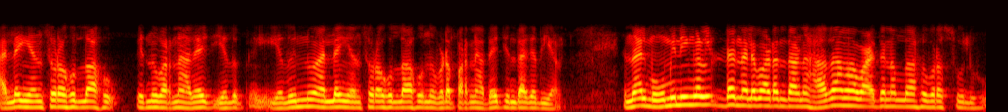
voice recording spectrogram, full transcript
അല്ല യൻസുറഹുല്ലാഹു എന്ന് പറഞ്ഞ അതേ യതുന്നു അല്ല യൻസുറഹുല്ലാഹു എന്ന് ഇവിടെ പറഞ്ഞ അതേ ചിന്താഗതിയാണ്. എന്നാൽ മോമിനിങ്ങളുടെ നിലപാട് എന്താണ് ഹാദാമ വാഴദൻ അള്ളാഹു റസൂലുഹു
